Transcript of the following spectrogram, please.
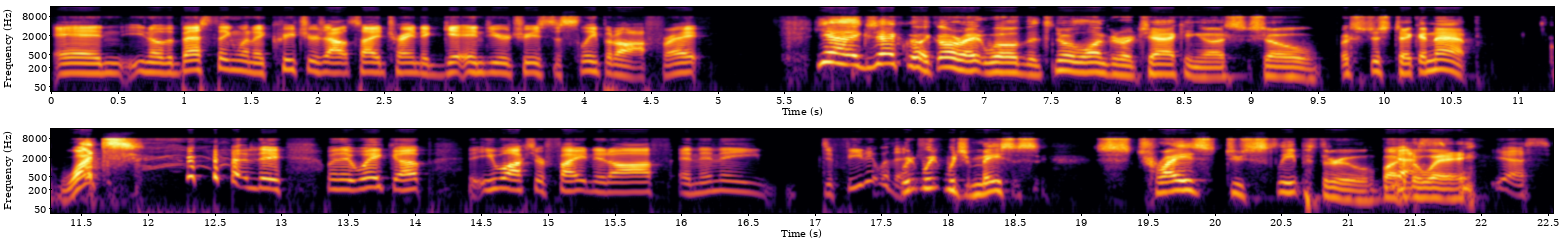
And you know the best thing when a creature's outside trying to get into your tree is to sleep it off, right? Yeah, exactly. Like, all right, well, it's no longer attacking us, so let's just take a nap. What? They when they wake up, the Ewoks are fighting it off, and then they defeat it with it. Which, which- Mace s- tries to sleep through, by the way. Yes.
